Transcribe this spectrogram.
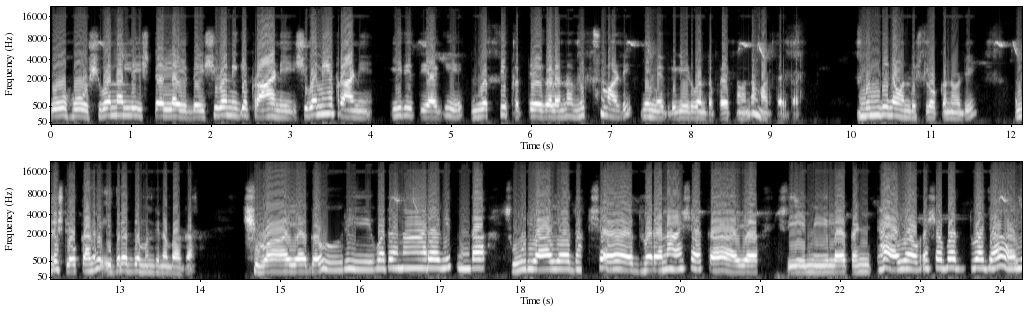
ಓಹೋ, ಶಿವನಲ್ಲಿ ಇಷ್ಟೆಲ್ಲ ಇದೆ. ಶಿವನಿಗೆ ಪ್ರಾಣಿ, ಶಿವನೇ ಪ್ರಾಣಿ. ಈ ರೀತಿಯಾಗಿ ವ್ಯಕ್ತಿ ಪ್ರತ್ಯಯಗಳನ್ನ ಮಿಕ್ಸ್ ಮಾಡಿ ನಿಮ್ಮ ಎದುರಿಗೆ ಇಡುವಂತ ಪ್ರಯತ್ನವನ್ನ ಮಾಡ್ತಾ ಇದ್ದಾರೆ. ಮುಂದಿನ ಒಂದು ಶ್ಲೋಕ ನೋಡಿ. ಅಂದ್ರೆ ಶ್ಲೋಕ ಅಂದ್ರೆ ಇದರದ್ದೇ ಮುಂದಿನ ಭಾಗ. ಶಿವಾಯ ಗೌರಿ ವದನಾರವಿಂದ, ಸೂರ್ಯಾಯ ದಕ್ಷ ಧ್ವರನಾಶಕಾಯ ಶ್ರೀನೀಲಕಂಠಾಯ ವೃಷಭಧ್ವಜಾಯ,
